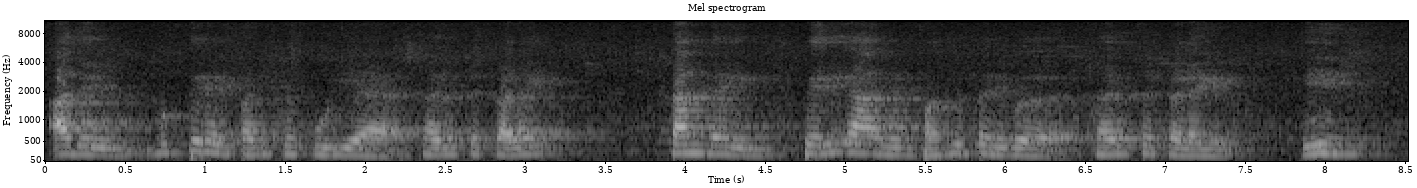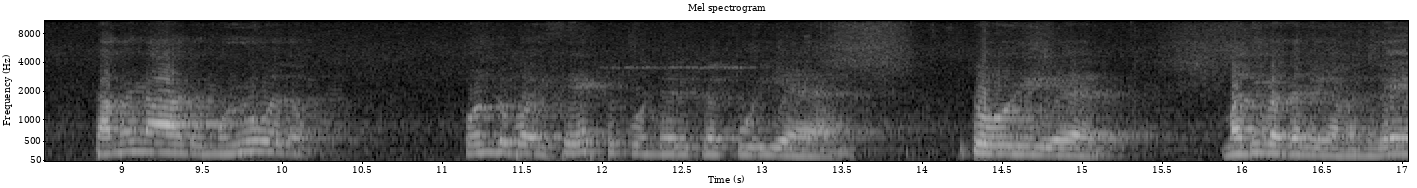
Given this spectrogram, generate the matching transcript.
அதில் முத்திரை பதிக்கக்கூடிய கருத்துக்களை தந்தை பெரியாரின் பகுத்தறிவு கருத்துக்களை தமிழ்நாடு முழுவதும் கொண்டு போய் சேர்த்து கொண்டிருக்கக்கூடிய தோழியர் மதிவதனி அவர்களே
